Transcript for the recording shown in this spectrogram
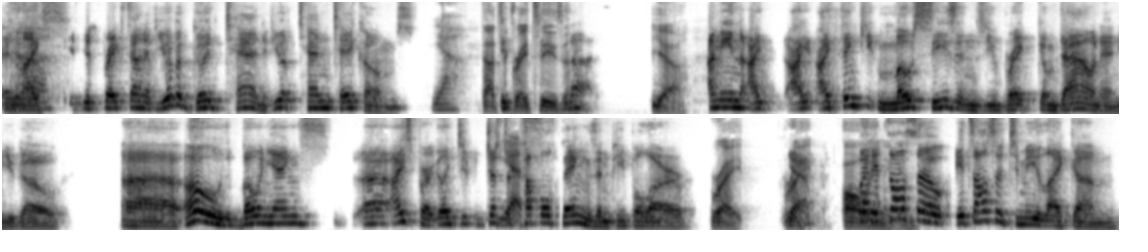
And like it just breaks down. If you have a good 10, if you have 10 take homes, Yeah. That's a great season. Yeah. I mean, I I I think most seasons you break them down and you go, uh, oh, the Bowen Yang's uh, iceberg, like j- just Yes. a couple things, and people are. Right. Yeah. Right. All but it's again. also it's also to me like um,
